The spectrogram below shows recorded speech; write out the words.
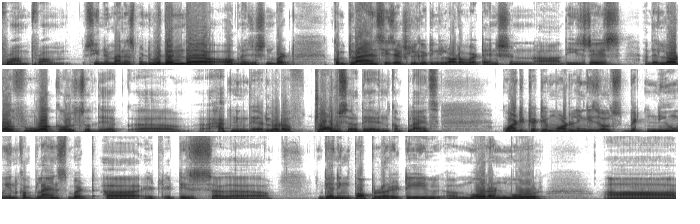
from from senior management within the organization. But compliance is actually getting a lot of attention uh, these days. And a lot of work also there happening there. A lot of jobs are there in compliance. Quantitative modeling is also a bit new in compliance but it, it is gaining popularity more and more uh,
